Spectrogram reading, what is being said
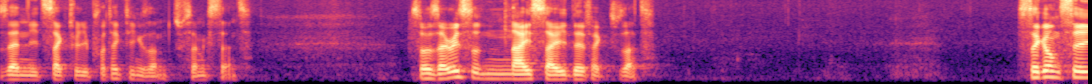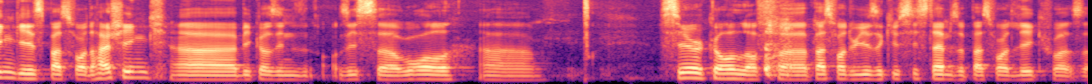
then it's actually protecting them to some extent. So there is a nice side effect to that. Second thing is password hashing, uh, because in this uh, whole uh, circle of uh, password reuse ecosystem, the password leak was, uh,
